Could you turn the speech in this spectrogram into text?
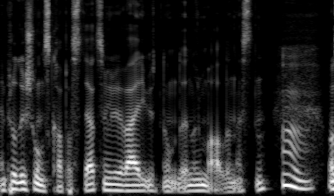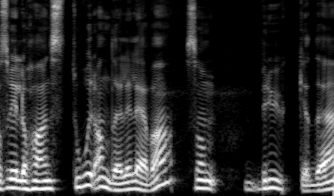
En produksjonskapasitet som vil være utenom det normale, nesten. Mm. Og så vil du ha en stor andel elever som bruker det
